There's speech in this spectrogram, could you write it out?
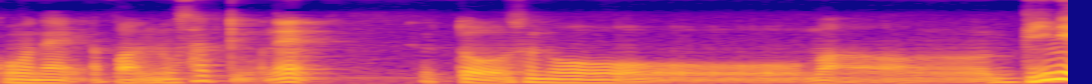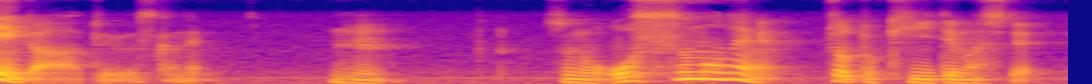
こうねやっぱあのさっきもねちょっとそのまあビネガーというんですかね。うん。そのお酢もねちょっと効いてまして。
